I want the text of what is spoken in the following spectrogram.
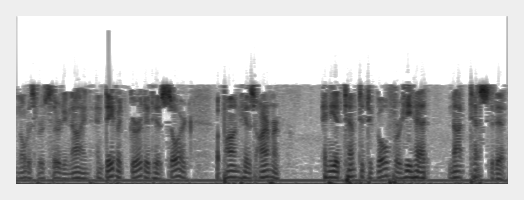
Notice verse 39. And David girded his sword upon his armor, and he attempted to go, for he had not tested it.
